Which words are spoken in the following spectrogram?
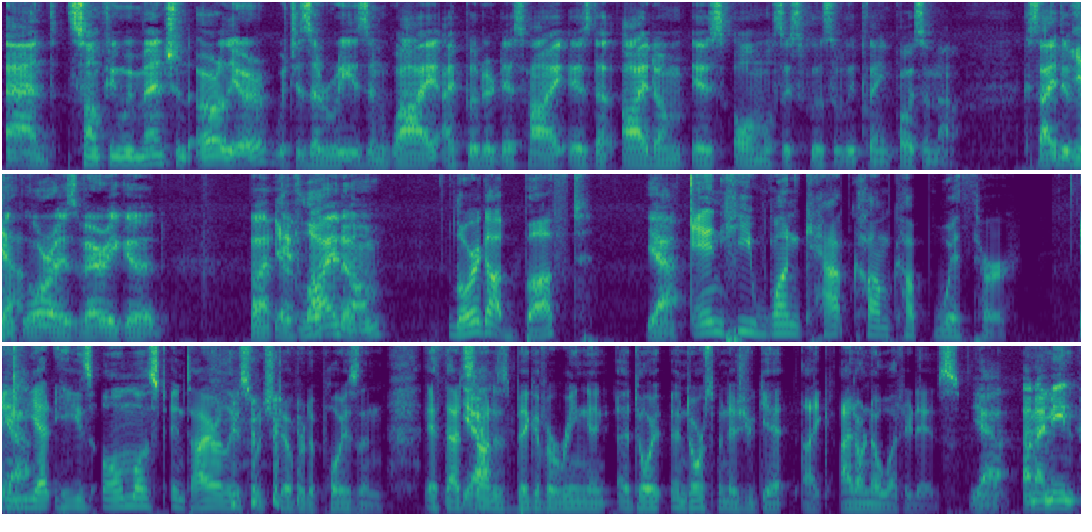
and something we mentioned earlier, which is a reason why I put her this high, is that Idom is almost exclusively playing Poison now. Because I do yeah. think Laura is very good, but yeah, if Laura, Idom, Laura got buffed yeah. And he won Capcom Cup with her. And yeah. yet he's almost entirely switched over to Poison. If that's yeah. not as big of a ring endorsement as you get, like I don't know what it is. Yeah, and I mean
